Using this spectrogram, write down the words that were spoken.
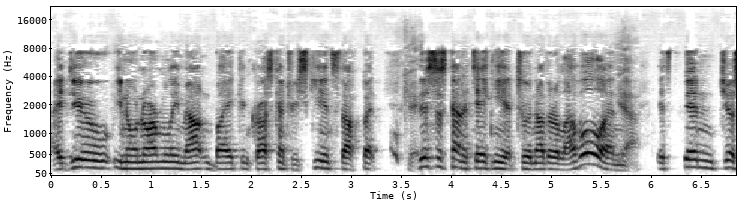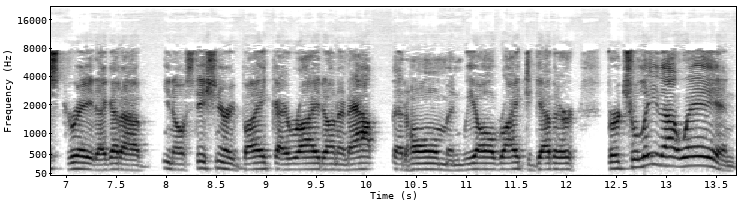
I do, you know, normally mountain bike and cross country ski and stuff, but okay. this is kind of taking it to another level and yeah. it's been just great. I got a, you know, stationary bike. I ride on an app at home and we all ride together virtually that way. And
